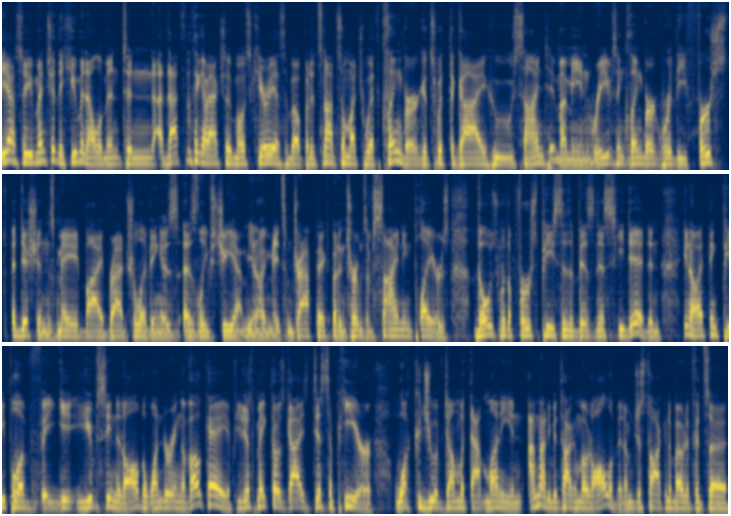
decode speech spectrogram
Yeah, so you mentioned the human element, and that's the thing I'm actually most curious about, but it's not so much with Klingberg, it's with the guy who signed him. I mean, Reaves and Klingberg were the first additions made by Brad Treliving as, as Leafs GM. You know, he made some draft picks, but in terms of signing players, those were the first pieces of business he did. And, you know, I think people have, you, have seen it all the wondering of, okay, if you just make those guys disappear, what could you have done with that money? And I'm not even talking about all of it. I'm just talking about if it's a,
